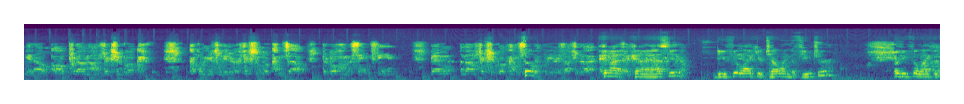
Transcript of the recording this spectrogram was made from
you know, I'll put out a nonfiction book, a couple years later, a fiction book comes out. They're both on the same theme. Then a nonfiction book comes So, out a couple years after that. Can I like, can I ask you you? Do you feel like you're telling the future, or do you feel like the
